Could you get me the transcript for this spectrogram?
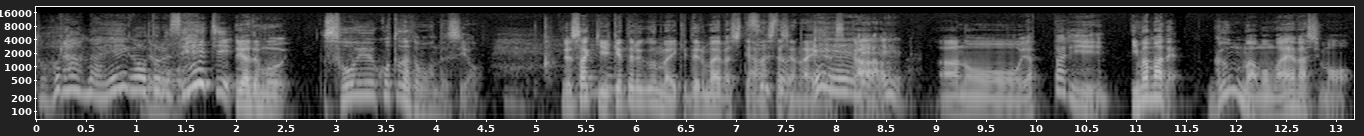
ドラマ映画を撮る聖地。いやでもそういうことだと思うんですよ。でさっき「イケてる群馬イケてる前橋」って話したじゃないですか。あのやっぱり今まで群馬も前橋も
